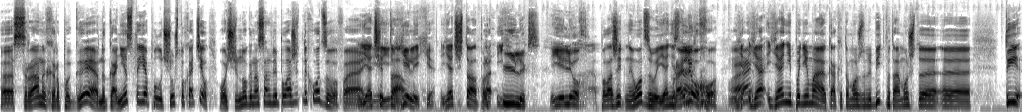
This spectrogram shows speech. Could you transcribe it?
э, сраных РПГ, наконец-то я получил, что хотел. Очень много на самом деле положительных отзывов о Я Е- читал. Елихе. Я читал про Иликс. Елех. Положительные отзывы. Я не Про знаю. Леху, а? Я, я, я не понимаю, как это можно любить, потому что э, Ты,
